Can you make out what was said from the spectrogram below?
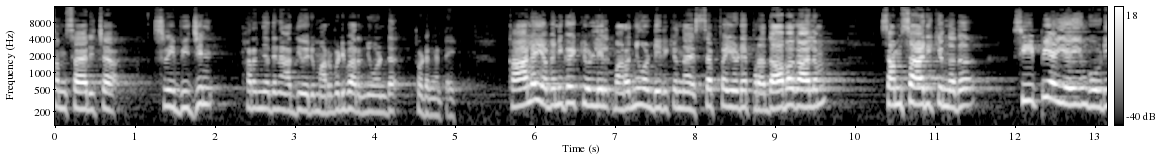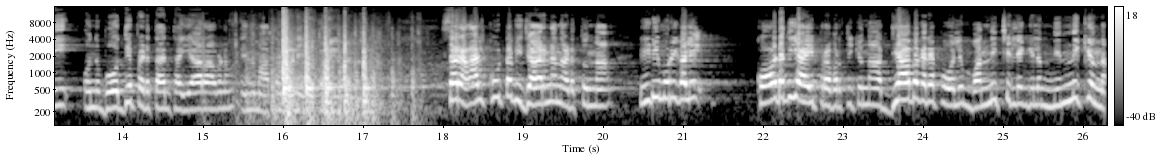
സംസാരിച്ച ശ്രീ വിജിൻ പറഞ്ഞതിന് ആദ്യം ഒരു മറുപടി പറഞ്ഞുകൊണ്ട് തുടങ്ങട്ടെ. കാലയവനികയ്ക്കുള്ളിൽ മറഞ്ഞുകൊണ്ടിരിക്കുന്ന എസ് എഫ് ഐയുടെ പ്രതാപകാലം സംസാരിക്കുന്നത് സി പി ഐയെയും കൂടി ഒന്ന് ബോധ്യപ്പെടുത്താൻ തയ്യാറാവണം എന്ന് മാത്രമാണ് എനിക്ക് പറയുവാനുള്ളത്. സർ ആൾക്കൂട്ട വിചാരണ നടത്തുന്ന ഇടിമുറികളിൽ കോടതിയായി പ്രവർത്തിക്കുന്ന അധ്യാപകരെ പോലും വന്നിച്ചില്ലെങ്കിലും നിന്ദിക്കുന്ന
